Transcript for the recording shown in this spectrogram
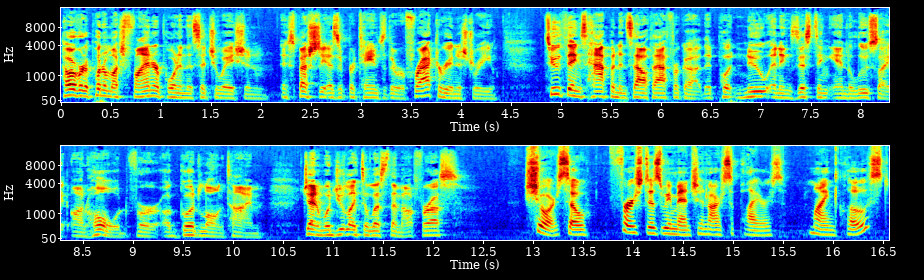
However, to put a much finer point in the situation, especially as it pertains to the refractory industry, two things happened in South Africa that put new and existing Andalusite on hold for a good long time. Jen, would you like to list them out for us? Sure. So, first, as we mentioned, our suppliers mine closed.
